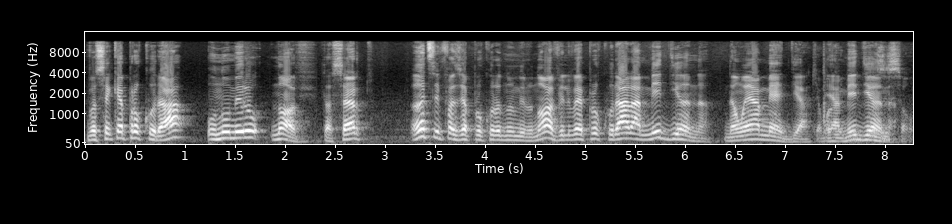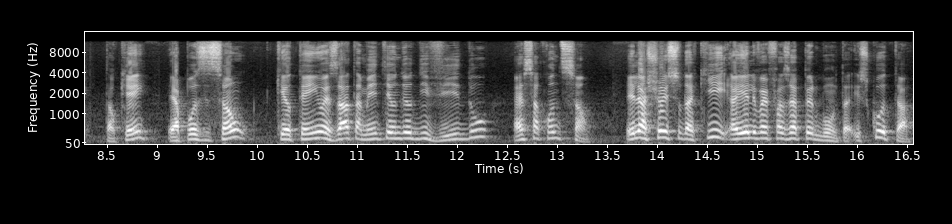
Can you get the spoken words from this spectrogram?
você quer procurar o número 9, tá certo? Antes de fazer a procura do número 9, ele vai procurar a mediana, não é a média, é, é, a mediana. Posição. Tá ok? É a posição que eu tenho exatamente onde eu divido essa condição. Ele achou isso daqui, aí ele vai fazer a pergunta, escuta,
